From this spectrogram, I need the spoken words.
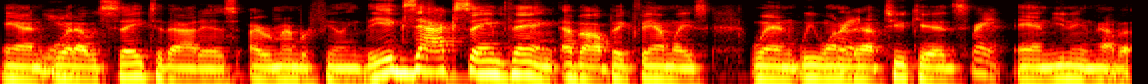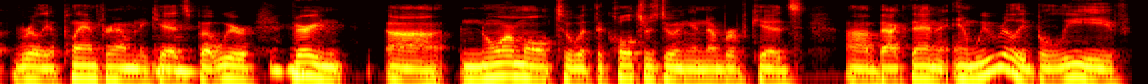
And yeah. what I would say to that is, I remember feeling the exact same thing about big families when we wanted right. to have two kids, right. and you didn't even have a, really a plan for how many kids, mm-hmm. but we were mm-hmm. very uh, normal to what the culture is doing in number of kids uh, back then. And we really believe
